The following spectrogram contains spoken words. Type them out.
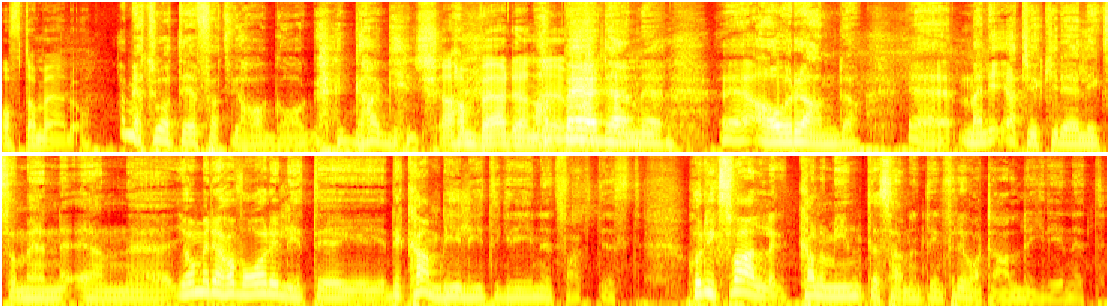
Ofta med då Ja, men jag tror att det är för att vi har Gag- Gagic. Ja, han bär den Han eh, bär den eh, auran då. Eh, men det, jag tycker det är liksom en, en... eh, Ja men det har varit lite... Det kan bli lite grinigt faktiskt. Hudiksvall kan de inte säga någonting för det vart aldrig grinigt.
